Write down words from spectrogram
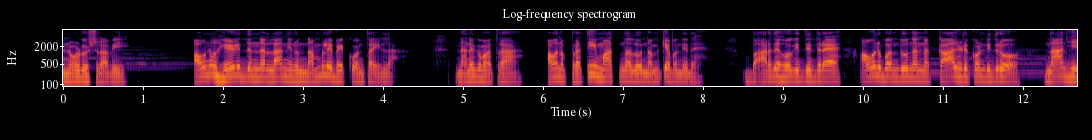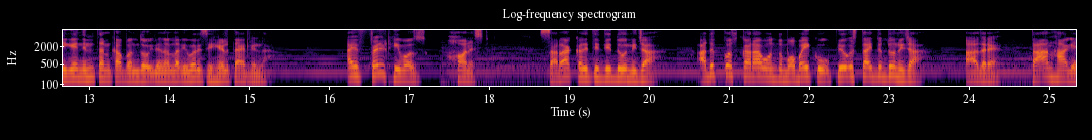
ನೋಡು ಶ್ರಾವಿ, ಅವನು ಹೇಳಿದ್ದನ್ನೆಲ್ಲ ನೀನು ನಂಬಲೇಬೇಕು ಅಂತ ಇಲ್ಲ. ನನಗೆ ಮಾತ್ರ ಅವನ ಪ್ರತಿ ಮಾತಿನಲ್ಲೂ ನಂಬಿಕೆ ಬಂದಿದೆ. ಬಾರದೆ ಹೋಗಿದ್ದಿದ್ರೆ ಅವನು ಬಂದು ನನ್ನ ಕಾಲು ಹಿಡ್ಕೊಂಡಿದ್ರು, ನಾನು ಹೀಗೆ ನಿನ್ನ ತನಕ ಬಂದು ಇದನ್ನೆಲ್ಲ ವಿವರಿಸಿ ಹೇಳ್ತಾ ಇರಲಿಲ್ಲ. I felt he was honest ಸರ ಕಲಿತಿದ್ದಿದ್ದು ನಿಜ. ಅದಕ್ಕೋಸ್ಕರ ಒಂದು ಮೊಬೈಕು ಉಪಯೋಗಿಸ್ತಾ ಇದ್ದಿದ್ದು ನಿಜ. ಆದರೆ ತಾನು ಹಾಗೆ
